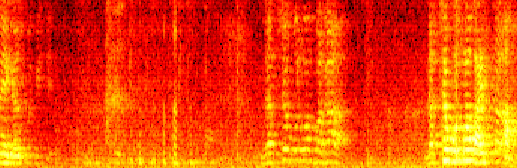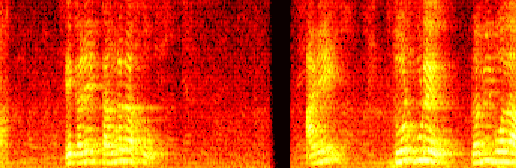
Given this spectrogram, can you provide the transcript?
गणपतीचे. लक्षपूर्वक बघा. लक्षपूर्वक ऐका. हे गणेश सांगत असतो. आणि सोड पुढे कमी बोला.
